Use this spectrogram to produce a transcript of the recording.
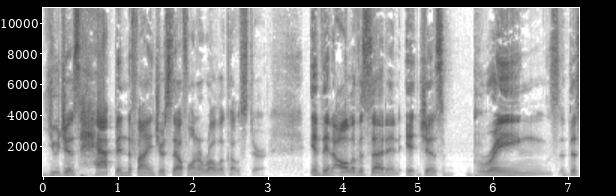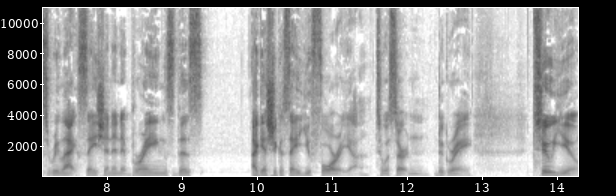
you just happen to find yourself on a roller coaster. And then all of a sudden, it just brings this relaxation and it brings this, I guess you could say, euphoria to a certain degree to you.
